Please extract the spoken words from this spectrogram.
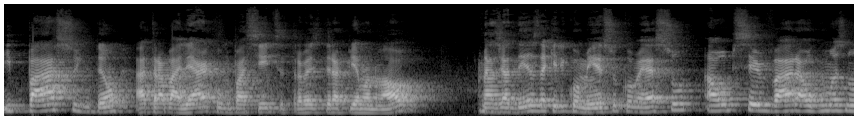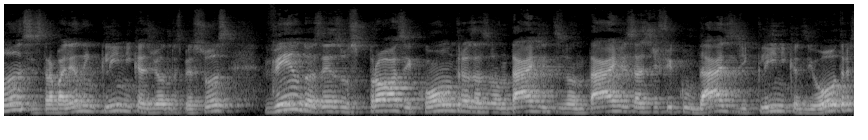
e passo então a trabalhar com pacientes através de terapia manual mas já desde aquele começo começo a observar algumas nuances, trabalhando em clínicas de outras pessoas, vendo às vezes os prós e contras, as vantagens e desvantagens, as dificuldades de clínicas e outras,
